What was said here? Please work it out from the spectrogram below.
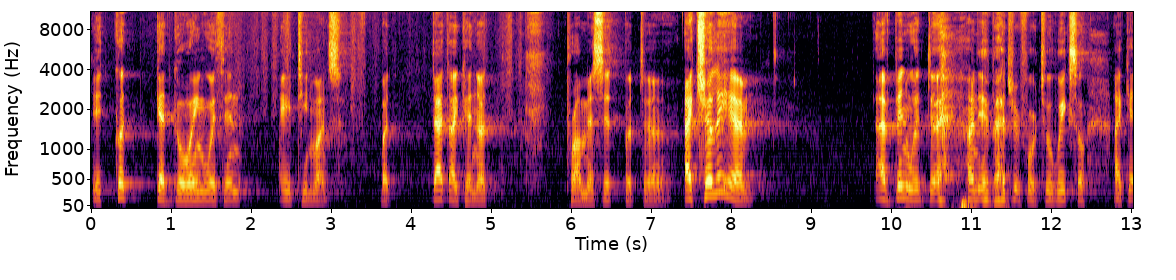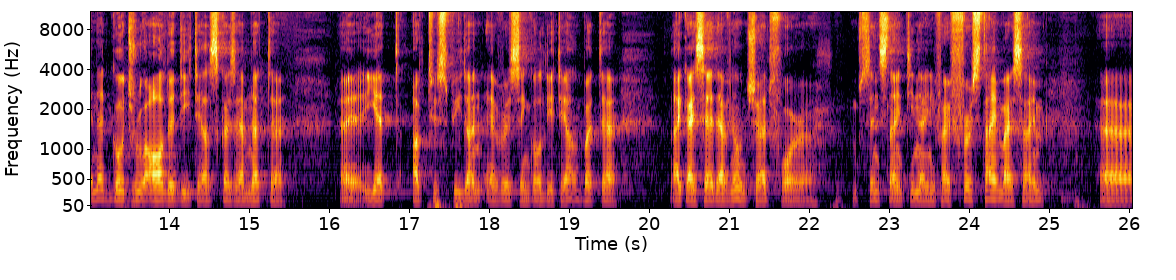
it could get going within 18 months. But that I cannot promise it. But uh, actually, um, I've been with uh, Honey Badger for two weeks, so I cannot go through all the details because I'm not uh, uh, yet up to speed on every single detail. But uh, like I said, I've known Chad for since 1995. First time I saw him, uh,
